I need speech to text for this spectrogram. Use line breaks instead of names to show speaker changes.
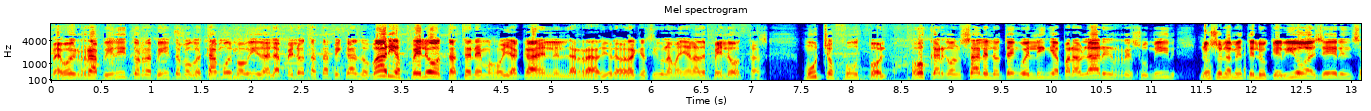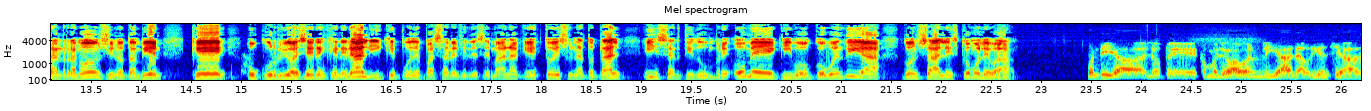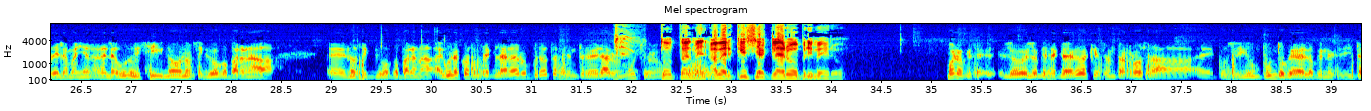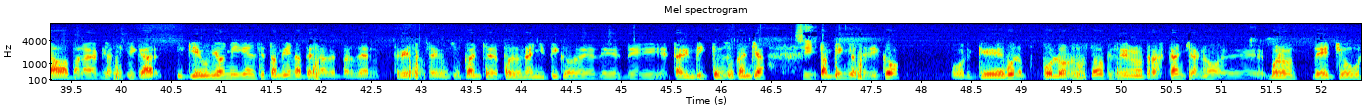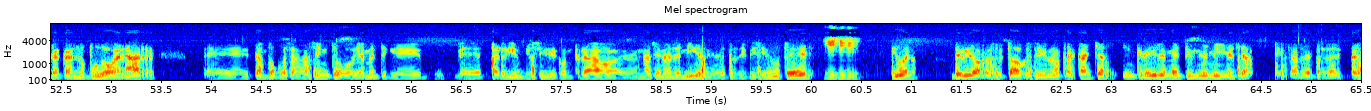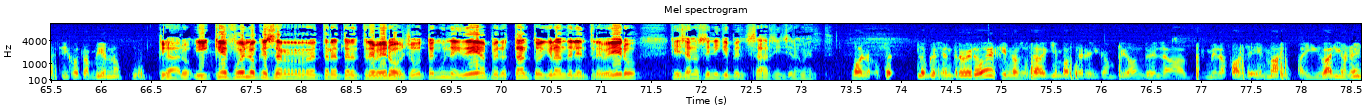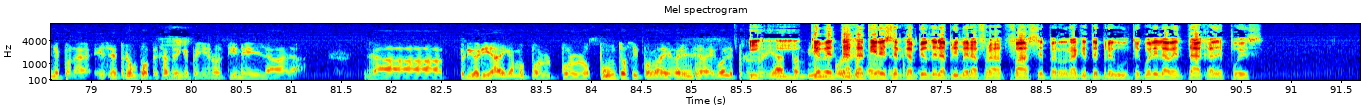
Me voy rapidito, rapidito porque está muy movida, la pelota está picando. Varias pelotas tenemos hoy acá en, la radio. La verdad que ha sido una mañana de pelotas, mucho fútbol. Oscar González lo tengo en línea para hablar y resumir no solamente lo que vio ayer en San Ramón, sino también qué ocurrió ayer en general y qué puede pasar el fin de semana, que esto es una total incertidumbre. ¿O me equivoco? Buen día, González, ¿cómo le va?
Buen día, López, ¿cómo le va? Buen día a la audiencia de la mañana de la 1. Y sí, no, no se equivoco para nada. Eh, no se equivoca para nada. Algunas cosas se aclararon, pero otras se entreveraron mucho, ¿no?
Totalmente. A ver, ¿qué se aclaró primero?
Bueno, que lo, que se aclaró es que Santa Rosa eh, consiguió un punto que era lo que necesitaba para clasificar y que Unión Miguense también, a pesar de perder 3 a 0 en su cancha después de un año y pico de, estar invicto en su cancha, también clasificó porque, bueno, por los resultados que se dieron en otras canchas, ¿no? Eh, bueno, de hecho Huracán no pudo ganar, eh, tampoco San Jacinto, obviamente que eh, perdió inclusive contra Nacional de Miguel en el partido que hicieron ustedes. Y bueno, debido a resultados que se dieron en otras canchas, increíblemente Unión Miguel, a pesar de perder, clasificó también, ¿no?
Claro. ¿Y qué fue lo que se entreveró? Yo tengo una idea, pero es tanto el grande el entrevero que ya no sé ni qué pensar, sinceramente.
Bueno, lo que se entreveró es que no se sabe quién va a ser el campeón de la primera fase. Es más, hay varios nenes para ese trompo, a pesar de que Peñarol tiene la la prioridad, digamos, por, por los puntos y por la diferencia de goles.
¿Y, qué ventaja tiene ser campeón de la primera fase? Perdona que te pregunte. ¿Cuál es la ventaja después?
